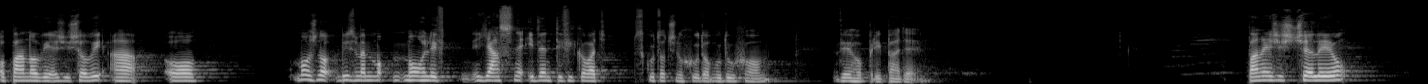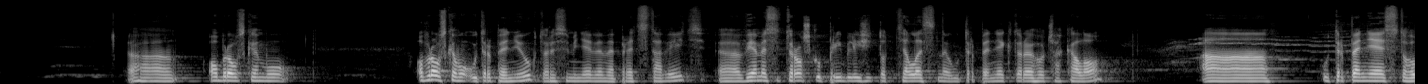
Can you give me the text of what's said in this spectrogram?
o pánovi Ježišovi a o, možno by sme mohli jasne identifikovať skutočnú chudobu duchom v jeho prípade. Pán Ježiš čelil uh, obrovskému obrovskému utrpeniu, ktoré si my nevieme predstaviť. E, vieme si trošku priblížiť to telesné utrpenie, ktoré ho čakalo. A utrpenie z toho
